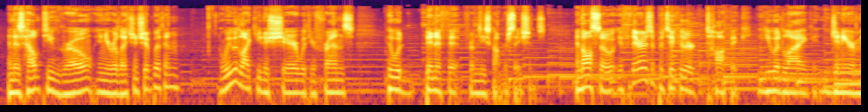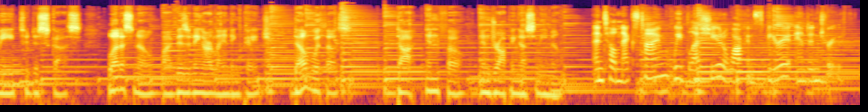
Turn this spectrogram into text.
and has helped you grow in your relationship with Him, we would like you to share with your friends who would benefit from these conversations. And also, if there is a particular topic you would like Jenny or me to discuss, let us know by visiting our landing page, delvewithus.info, and dropping us an email. Until next time, we bless you to walk in spirit and in truth.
